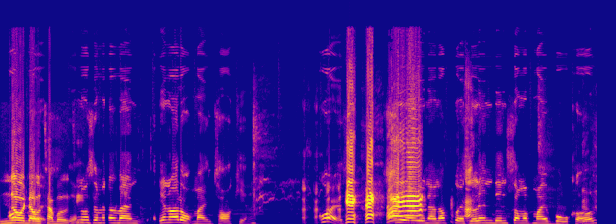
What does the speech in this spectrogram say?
No Of doubt course. about you it. know, some of the man, you know, I don't mind talking. Of course. Sharing and of course lending some of my vocals.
